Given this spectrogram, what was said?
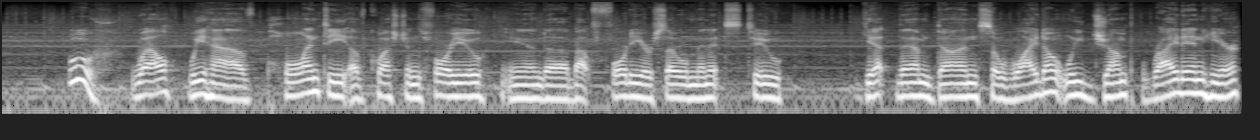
Ooh, well, we have plenty of questions for you and uh, about 40 or so minutes to get them done. So why don't we jump right in here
